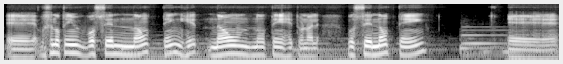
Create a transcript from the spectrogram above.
é, você não tem, você não tem, re, não, não tem retorno. Olha, você não tem é,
